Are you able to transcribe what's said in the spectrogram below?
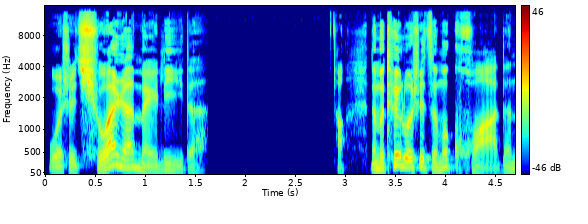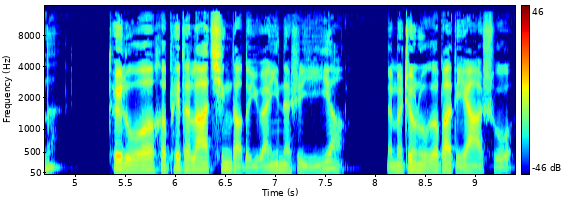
我是全然美丽的。好，那么推罗是怎么垮的呢？推罗和佩特拉倾倒的原因呢是一样。那么，正如俄巴底亚书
